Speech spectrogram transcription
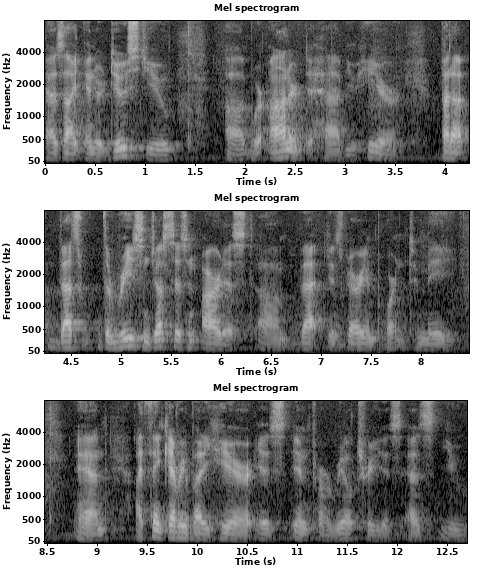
as I introduced you, uh, we're honored to have you here. But uh, that's the reason, just as an artist, um, that is very important to me. And I think everybody here is in for a real treat as, as you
